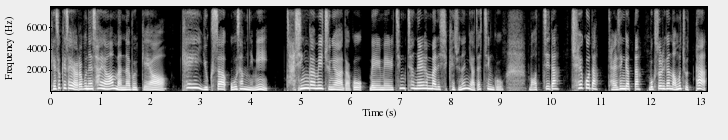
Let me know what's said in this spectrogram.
계속해서 여러분의 사연 만나볼게요. K6453님이 자신감이 중요하다고 매일매일 칭찬을 한마디씩 해주는 여자친구. 멋지다. 최고다. 잘생겼다. 목소리가 너무 좋다.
